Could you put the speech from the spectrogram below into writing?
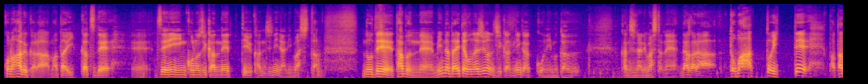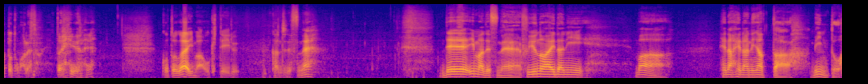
この春からまた一括でえー、全員この時間ねっていう感じになりました。ので多分ねみんな大体同じような時間に学校に向かう感じになりましたね。だからドバッと行ってパタッと止まるというねことが今起きている感じですね。で今ですね冬の間にまあヘナヘナになったミント。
